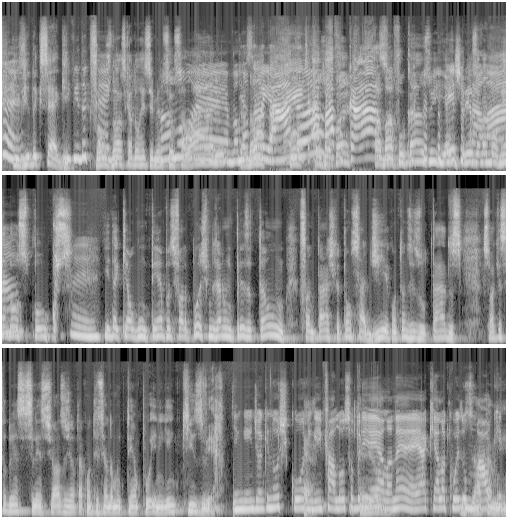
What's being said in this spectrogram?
É. E vida que segue. E vida que vamos segue. nós, cada um recebendo seu Vamos, salário. é, vamos cada um apoiar, Exatamente. seu Abafa o caso. Abafa o caso e a empresa vai morrendo aos poucos. É. E daqui a algum tempo você fala, poxa, mas era uma empresa tão fantástica, tão sadia, com tantos resultados. Só que essa doença silenciosa já está acontecendo há muito tempo e ninguém quis ver. Ninguém diagnosticou, É, ninguém falou sobre entendeu? ela, né? É aquela coisa, o mal que Exatamente.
